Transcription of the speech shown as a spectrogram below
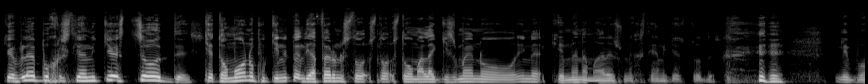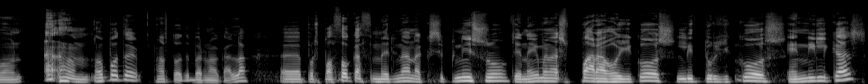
Και βλέπω χριστιανικές τσόντες Και το μόνο που κινεί το ενδιαφέρον στο, στο, στο μαλακισμένο Είναι και εμένα μου αρέσουν οι χριστιανικές τσόντες Λοιπόν Οπότε αυτό δεν περνάω καλά. Ε, Προσπαθώ καθημερινά να ξυπνήσω Και να είμαι ένας παραγωγικός Λειτουργικός ενήλικας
